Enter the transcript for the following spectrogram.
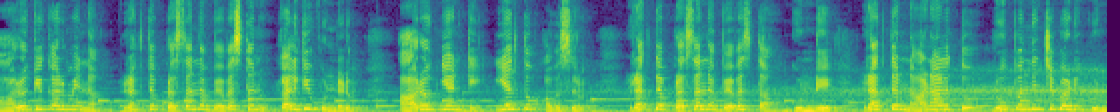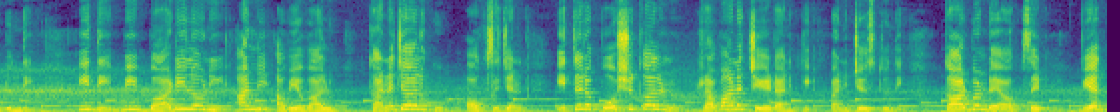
ఆరోగ్యకరమైన రక్త ప్రసరణ వ్యవస్థను కలిగి ఉండడం ఆరోగ్యానికి ఎంతో అవసరం. రక్త ప్రసరణ వ్యవస్థ గుండె రక్త నాణాలతో రూపొందించబడి ఉంటుంది. ఇది మీ బాడీలోని అన్ని అవయవాలు కణజాలకు ఆక్సిజన్ ఇతర పోషకాలను రవాణా చేయడానికి పనిచేస్తుంది. కార్బన్ డయాక్సైడ్ వ్యర్థ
